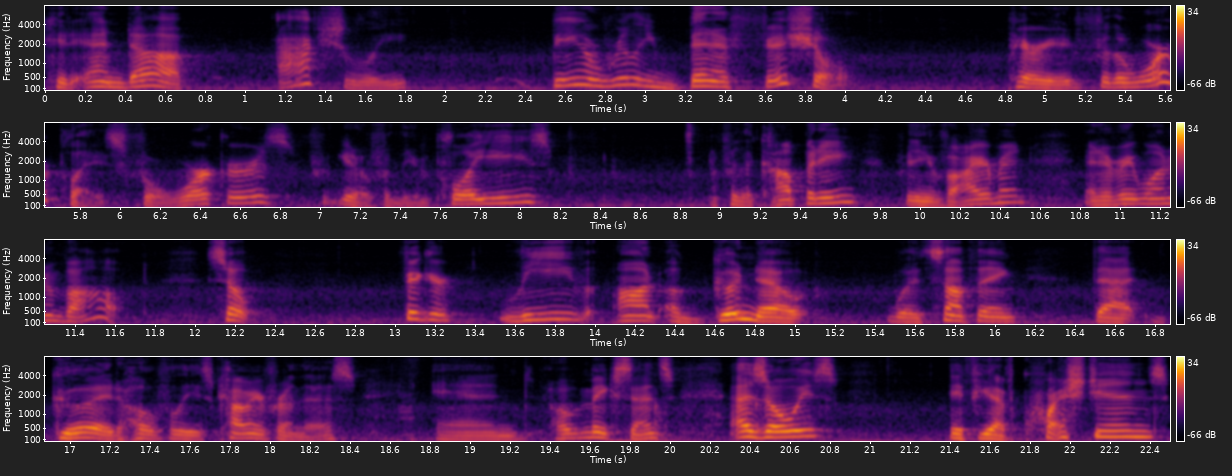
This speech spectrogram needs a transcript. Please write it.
could end up actually being a really beneficial period for the workplace, for workers, for, you know, for the employees, for the company, for the environment, and everyone involved. So, figure leave on a good note with something that good hopefully is coming from this and hope it makes sense. As always, if you have questions,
